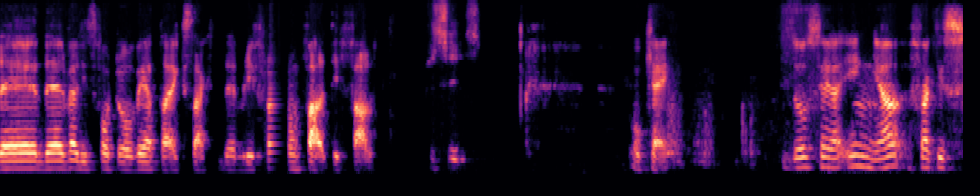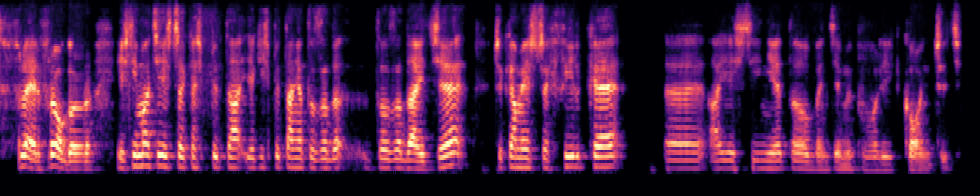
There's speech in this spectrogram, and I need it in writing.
det, det är väldigt svårt att veta exakt, det blir från fall till fall. Precis. Okej. Okay. Då ser jag inga faktiskt fler frågor. Jeśli macie jeszcze jakieś, pyta jakieś pytania, to, zada to zadajcie. Czekamy jeszcze chwilkę. E, a jeśli nie, to będziemy powoli kończyć.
